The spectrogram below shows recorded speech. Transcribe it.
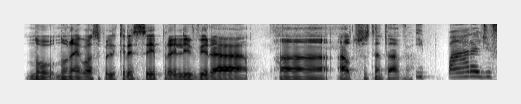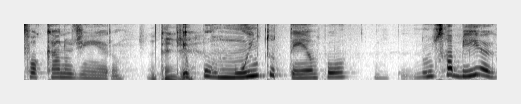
no, no negócio para ele crescer, para ele virar ah, autossustentável. E para de focar no dinheiro. Entendi. Eu, por muito tempo, não sabia.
